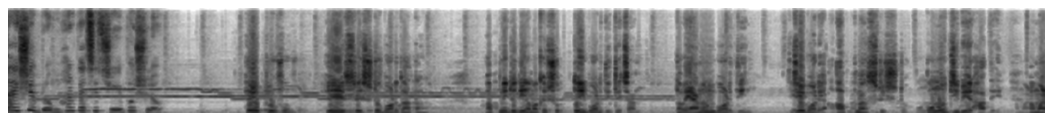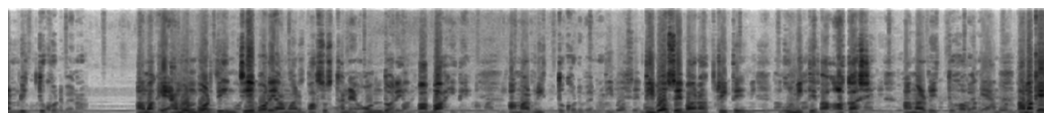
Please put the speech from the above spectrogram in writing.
তাই সে ব্রহ্মার কাছে চেয়ে বসল, হে প্রভু হে শ্রেষ্ঠ বরদাতা, আপনি যদি আমাকে সত্যই বর দিতে চান, তবে এমন বর দিন যে বরে আপনার সৃষ্ট কোনো জীবের হাতে আমার মৃত্যু ঘটবে না। আমাকে এমন বর দিন যে বরে আমার বাসস্থানের অন্দরে বা বাহিরে আমার মৃত্যু ঘটবে না। দিবসে বা রাত্রিতে, ভূমিতে বা আকাশে আমার মৃত্যু হবে না। আমাকে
